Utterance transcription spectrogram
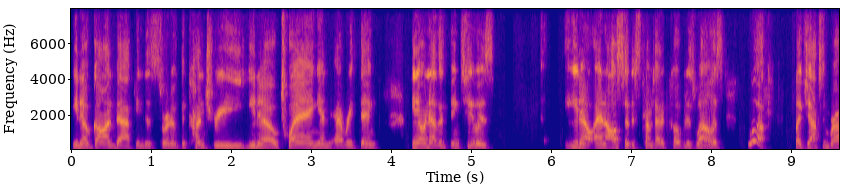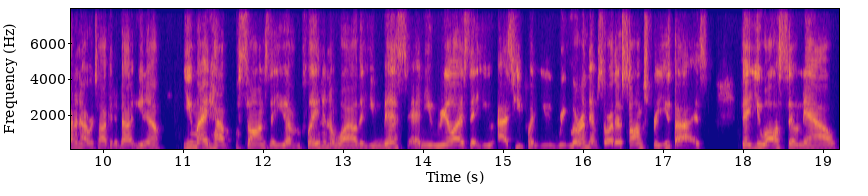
you know, gone back into sort of the country, you know, twang and everything, you know, another thing too is, you know, and also this comes out of COVID as well is look, like Jackson Browne and I were talking about, you know, you might have songs that you haven't played in a while that you miss and you realize that you, as he put, you relearn them. So are there songs for you guys that you also now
